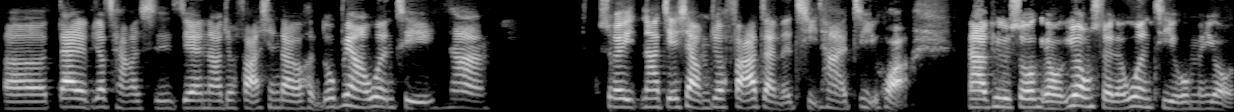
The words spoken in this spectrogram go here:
呃待了比较长的时间，然后就发现到有很多不一样的问题。那所以那接下来我们就发展了其他的计划。那比如说有用水的问题，我们有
